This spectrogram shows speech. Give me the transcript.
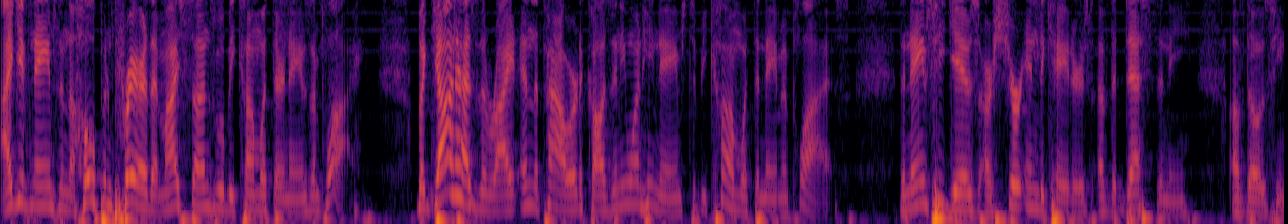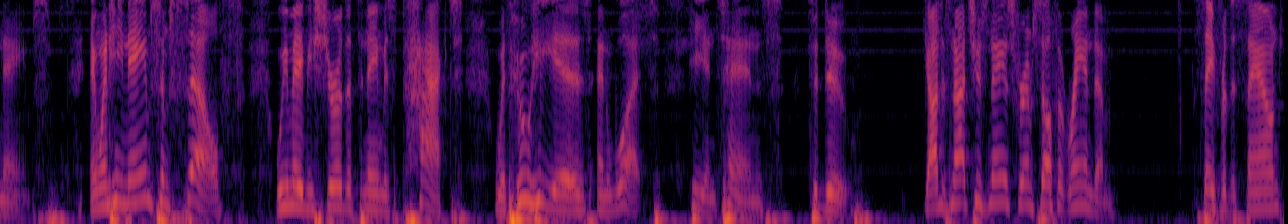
I give names in the hope and prayer that my sons will become what their names imply. But God has the right and the power to cause anyone he names to become what the name implies. The names he gives are sure indicators of the destiny of those he names. And when he names himself, we may be sure that the name is packed with who he is and what he intends to do. God does not choose names for himself at random, say for the sound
